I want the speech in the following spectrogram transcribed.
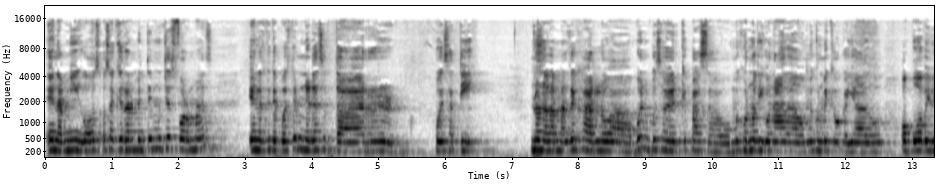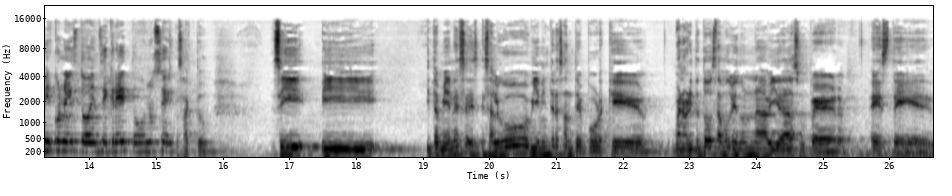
en amigos, o sea que realmente hay muchas formas en las que te puedes terminar de aceptar pues a ti. No nada más dejarlo a, bueno, pues a ver qué pasa, o mejor no digo nada, o mejor me quedo callado, o puedo vivir con esto en secreto, no sé. Exacto. Sí, y, y también es, es, es algo bien interesante porque, bueno, ahorita todos estamos viviendo una vida súper, este,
